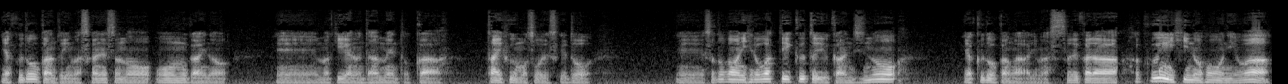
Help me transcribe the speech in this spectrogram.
躍動感といいますかね、その、オウム街の、えー、巻貝の断面とか、台風もそうですけど、えー、外側に広がっていくという感じの躍動感があります。それから、白銀比の方には、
